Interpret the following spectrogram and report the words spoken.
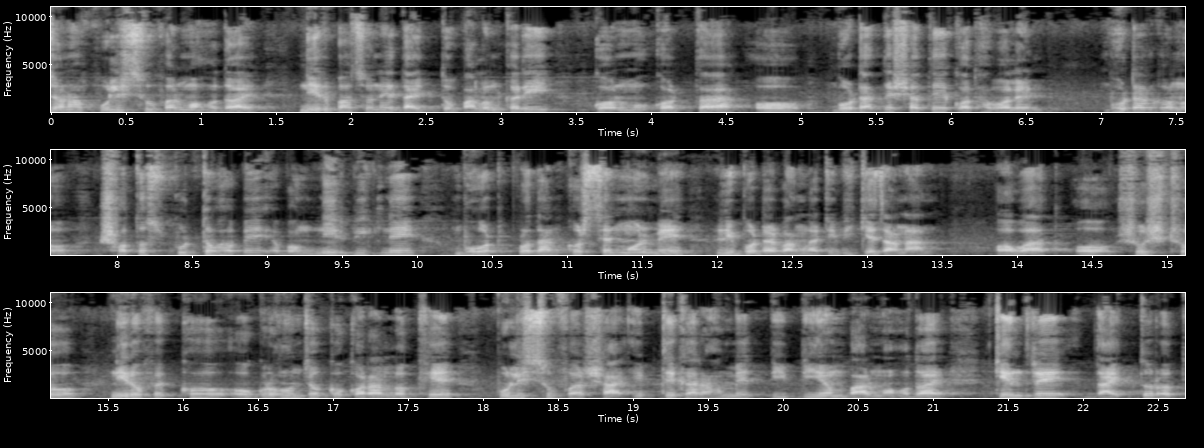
জনাব পুলিশ সুপার মহোদয় নির্বাচনে দায়িত্ব পালনকারী কর্মকর্তা ও ভোটারদের সাথে কথা বলেন। ভোটারগণ স্বতঃস্ফূর্তভাবে এবং নির্বিঘ্নে ভোট প্রদান করছেন মর্মে রিপোর্টার বাংলা টিভিকে জানান। অবাধ ও সুষ্ঠু, নিরপেক্ষ ও গ্রহণযোগ্য করার লক্ষ্যে police super Shah Iftekhar Ahmed PPM bar মহোদয় কেন্দ্রে দায়িত্বরত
